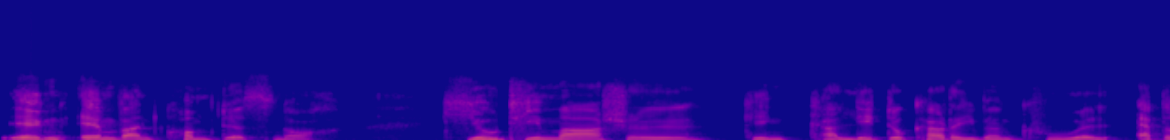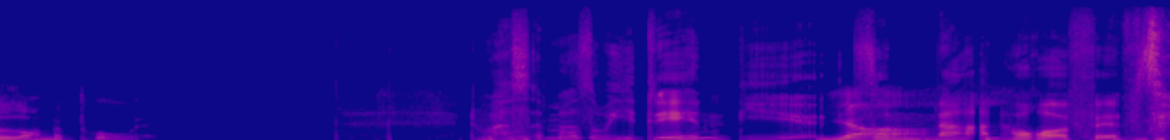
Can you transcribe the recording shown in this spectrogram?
irgend, irgendwann kommt es noch. Cutie Marshall gegen Kalito Caribbean Cool, Apple on the Pole. Du hast immer so Ideen, die so Ja. nah an Horrorfilmen sind.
